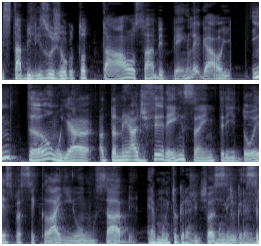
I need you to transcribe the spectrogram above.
estabiliza o jogo total, sabe? Bem legal. E então, e a, a, também a diferença entre dois para ciclar e um, sabe? É muito grande. Tipo assim, muito grande. você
